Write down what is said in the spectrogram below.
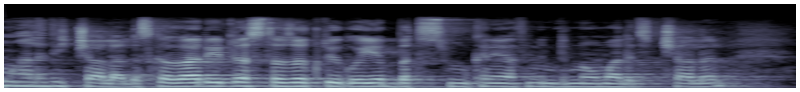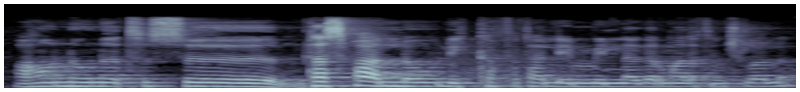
ማለት ይቻላል? እስከ ዛሬ ድረስ ተዘግቶ የቆየበትስ ምክንያት ምንድን ነው ማለት ይቻላል? አሁን እውነትስ ተስፋ አለው ሊከፈታል የሚል ነገር ማለት እንችላለን?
